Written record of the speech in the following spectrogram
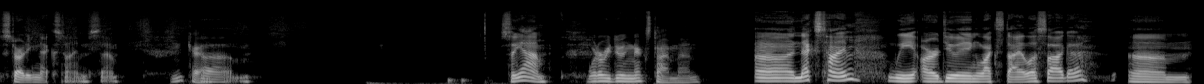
starting next time. So, Okay. um, so yeah. what are we doing next time then? Uh, next time we are doing Laxdaela Saga, um,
